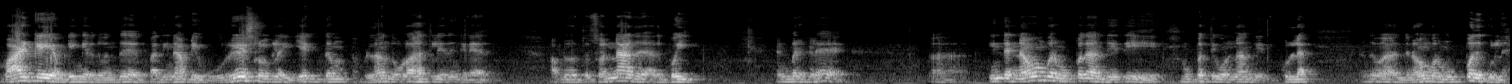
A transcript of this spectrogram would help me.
வாழ்க்கை அப்படிங்கிறது வந்து பார்த்திங்கன்னா அப்படி ஒரே ஸ்ட்ரோக்கில் ஏக்தம் அப்படிலாம் அந்த உலகத்தில் எதுவும் கிடையாது. அப்படி ஒருத்தர் சொன்னால் அது அது பொய். நண்பர்களே இந்த நவம்பர் முப்பதாம் தேதி முப்பத்தி ஒன்றாம் தேதிக்குள்ளே அது அந்த நவம்பர் முப்பதுக்குள்ளே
